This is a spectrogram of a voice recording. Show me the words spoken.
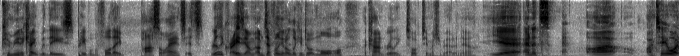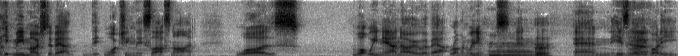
communicate with these people before they pass away. It's it's really crazy. I'm, I'm definitely going to look into it more. I can't really talk too much about it now. Yeah, and it's I I tell you what hit me most about the, watching this last night was what we now know about Robin Williams mm. and hmm. and his Lewy body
